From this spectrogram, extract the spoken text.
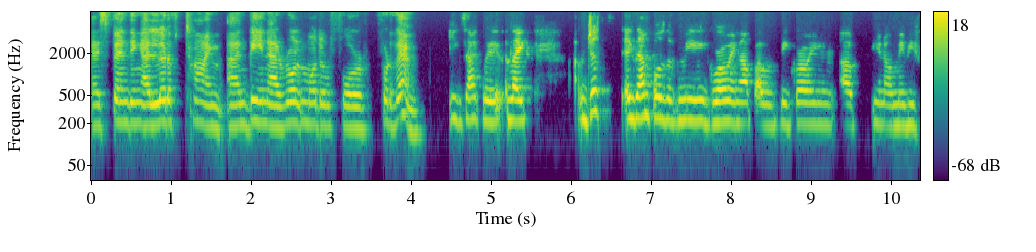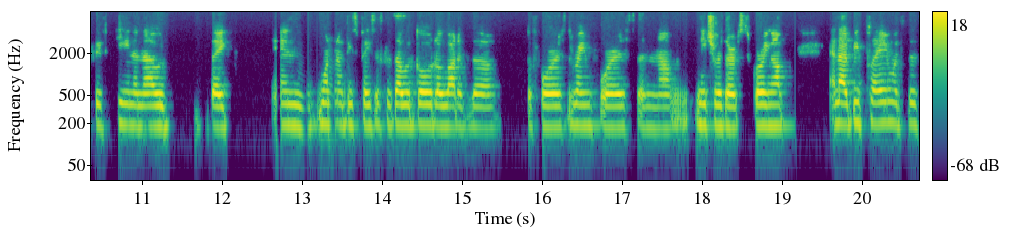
uh, spending a lot of time and being a role model for for them. Exactly. Like just examples of me growing up i would be growing up you know maybe 15 and i would like in one of these places because i would go to a lot of the the forest the rainforest and um, nature reserves growing up. And i'd be playing with this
